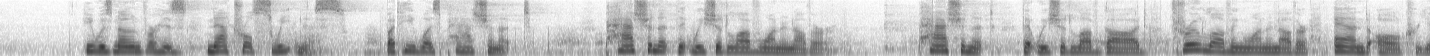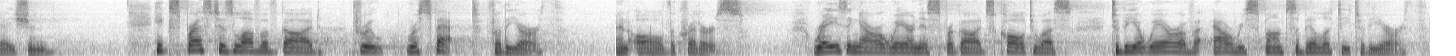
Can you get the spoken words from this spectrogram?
He was known for his natural sweetness, but he was passionate passionate that we should love one another, passionate that we should love God through loving one another and all creation. He expressed his love of God through respect for the earth and all the critters, raising our awareness for God's call to us to be aware of our responsibility to the earth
